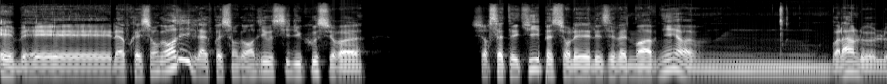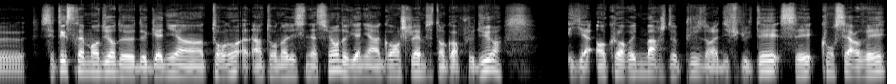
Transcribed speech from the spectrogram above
et eh ben la pression grandit la pression grandit aussi du coup sur sur cette équipe et sur les, événements à venir. Hum, voilà, le, le... c'est extrêmement dur de, de, gagner un tournoi, un tournoi destination, de gagner un grand chelem, c'est encore plus dur. Il y a encore une marge de plus dans la difficulté, c'est conserver,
